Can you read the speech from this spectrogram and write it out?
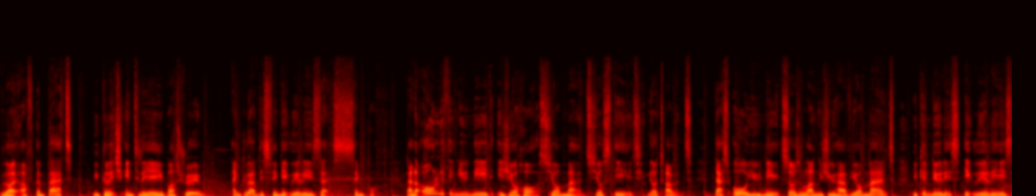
right off the bat. You glitch into the boss room and grab this thing, it really is that simple. Now the only thing you need is your horse, your mount, your steed, your torrent. That's all you need. So as long as you have your mount, you can do this. It really is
